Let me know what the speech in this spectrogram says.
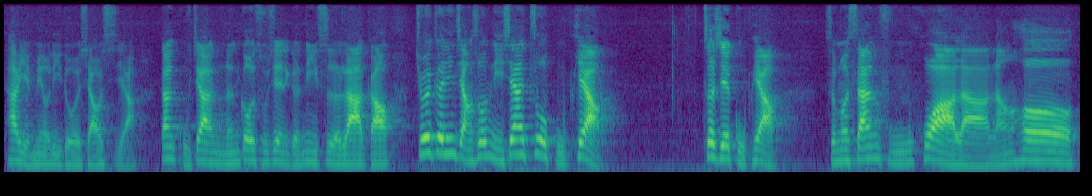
它也没有利多的消息啊。但股价能够出现一个逆势的拉高，就会跟你讲说，你现在做股票，这些股票，什么三幅画啦，然后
